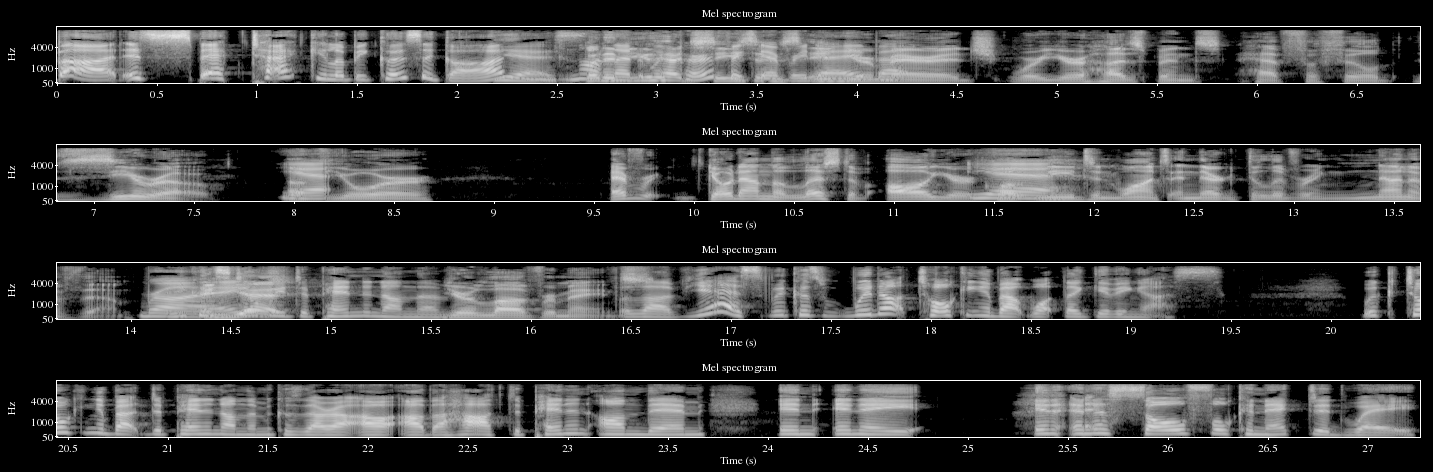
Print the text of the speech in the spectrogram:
but it's spectacular because of God. Yes. not but that if you we're had perfect seasons every in your but- marriage where your husbands have fulfilled zero Yeah. of your every go down the list of all your Yeah. quote needs and wants, and they're delivering none of them. You right? can And still yet- be dependent on them. Your love remains. for love. Yes, because we're not talking about what they're giving us. We're talking about dependent on them because they're our other half, dependent on them in in a in, in a eh. soulful, connected way.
